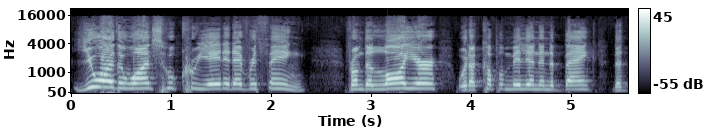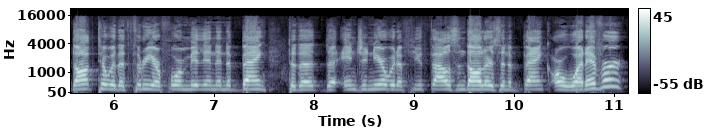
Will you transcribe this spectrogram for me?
you are the ones who created everything. From the lawyer with a couple million in the bank, the doctor with a three or four million in the bank, to the, the engineer with a few thousand dollars in the bank or whatever.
